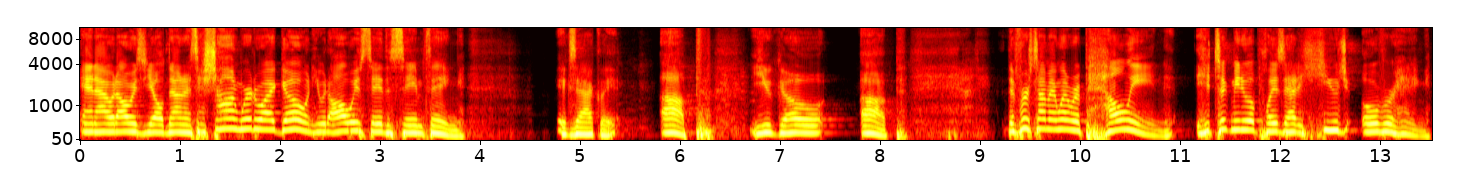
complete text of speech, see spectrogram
and I would always yell down and say, Sean, where do I go? And he would always say the same thing. Exactly. Up. You go up. The first time I went rappelling, he took me to a place that had a huge overhang.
